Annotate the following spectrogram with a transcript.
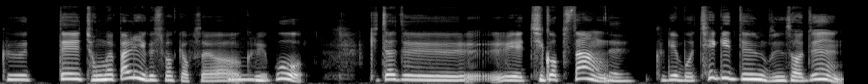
그때 정말 빨리 읽을 수밖에 없어요. 음. 그리고 기자들의 직업상, 네. 그게 뭐 책이든 문서든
